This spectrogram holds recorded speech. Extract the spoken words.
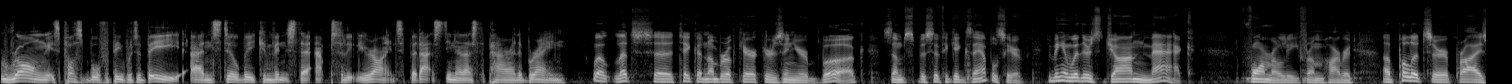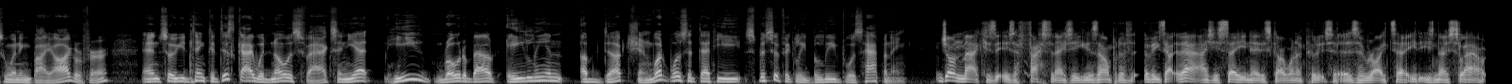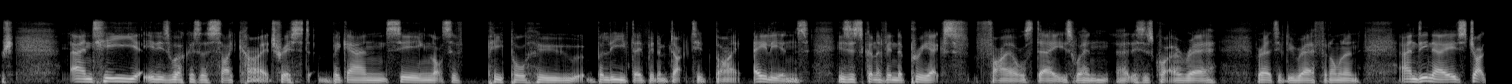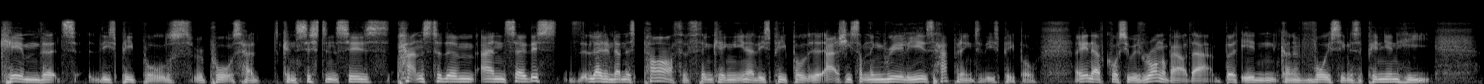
wrong it's possible for people to be and still be convinced they're absolutely right. But that's you know that's the power of the brain. Well, let's uh, take a number of characters in your book, some specific examples here. To begin with, there's John Mack, formerly from Harvard, a Pulitzer Prize winning biographer. And so you'd think that this guy would know his facts, and yet he wrote about alien abduction. What was it that he specifically believed was happening? John Mack is, is a fascinating example of, of exactly that. As you say, you know, this guy won a Pulitzer as a writer. He's no slouch. And he, in his work as a psychiatrist, began seeing lots of people who believed they'd been abducted by aliens. This is kind of in the pre X Files days when uh, this is quite a rare, relatively rare phenomenon. And, you know, it struck him that these people's reports had consistencies, patterns to them. And so this led him down this path of thinking, you know, these people, actually something really is happening to these people. You know, of course, he was wrong about that. But in kind of voicing this opinion, he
